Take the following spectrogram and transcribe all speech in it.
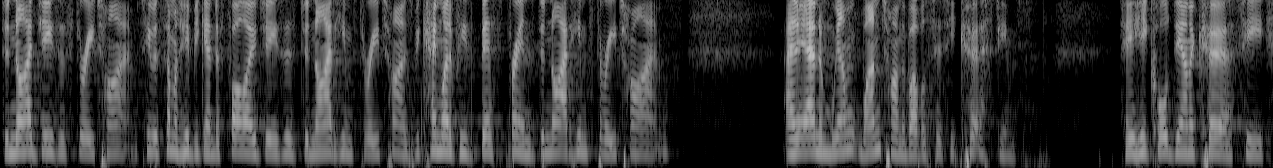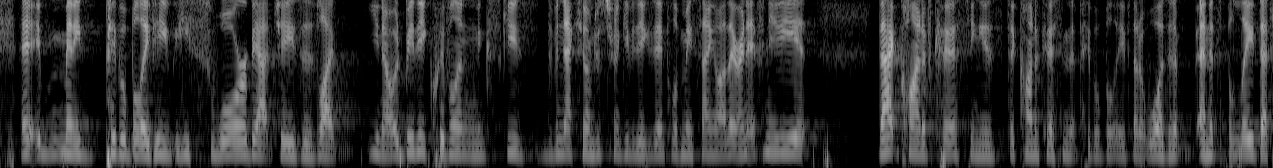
denied Jesus three times. He was someone who began to follow Jesus, denied him three times, became one of his best friends, denied him three times. And, and one, one time the Bible says he cursed him. He, he called down a curse. He, eh, many people believe he, he swore about Jesus, like, you know, it would be the equivalent, and excuse the vernacular, I'm just trying to give you the example of me saying, oh, they're an effing idiot. That kind of cursing is the kind of cursing that people believe that it was. And, it, and it's believed that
